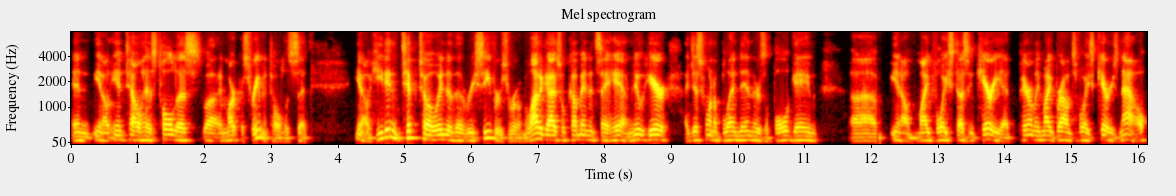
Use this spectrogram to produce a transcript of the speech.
and you know Intel has told us, uh, and Marcus Freeman told us that you know, he didn't tiptoe into the receivers room. A lot of guys will come in and say, Hey, I'm new here. I just want to blend in. There's a bowl game. Uh, you know, my voice doesn't carry yet. Apparently, Mike Brown's voice carries now.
